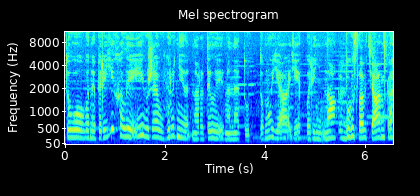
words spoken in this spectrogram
то вони переїхали і вже в грудні народили мене тут. Тому я є корінна богуславчанка.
